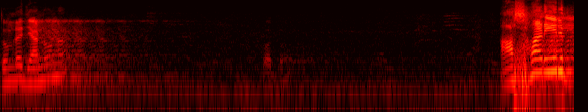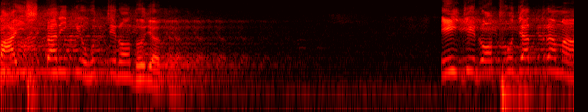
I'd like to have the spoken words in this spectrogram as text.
তোমরা জানো না? আষাঢ়ের বাইশ তারিখে হচ্ছে রথযাত্রা। এই যে রথযাত্রা মা,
